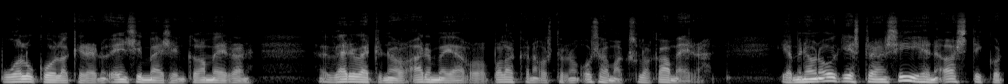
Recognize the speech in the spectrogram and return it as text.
puolukoilla kerännyt ensimmäisen kameran, värvätynä armeija palkkana ostanut osamaksulla kamera. Ja minä on oikeastaan siihen asti, kun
